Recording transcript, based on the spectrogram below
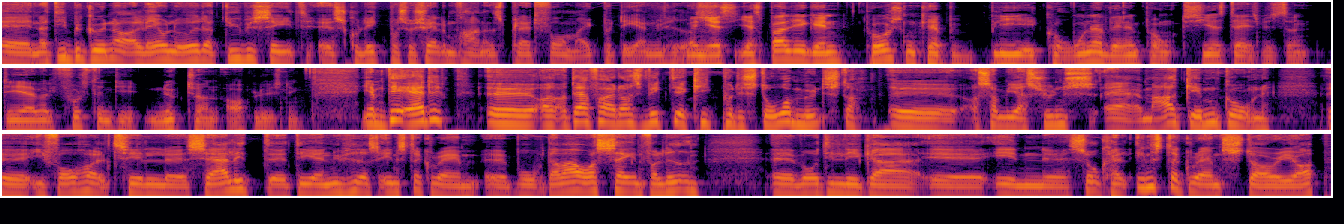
øh, når de begynder at lave noget, der dybest set øh, skulle ligge på Socialdemokraternes platform og ikke på DR Nyheder. Men jeg, jeg spørger lige igen. Påsken kan blive et coronavendepunkt, siger statsministeren. Det er vel fuldstændig nøgtern oplysning? Jamen det er det, øh, og, og derfor er det også vigtigt at kigge på det store mønster, øh, og som jeg synes er meget gennemgående øh, i forhold til øh, særligt øh, DR Nyheders Instagram-brug. Der var jo også sagen forleden, øh, hvor de lægger øh, en øh, såkaldt Instagram-story op,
